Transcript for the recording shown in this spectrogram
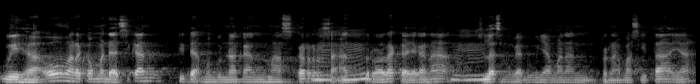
WHO merekomendasikan tidak menggunakan masker saat berolahraga ya karena jelas mengganggu kenyamanan bernapas kita ya.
